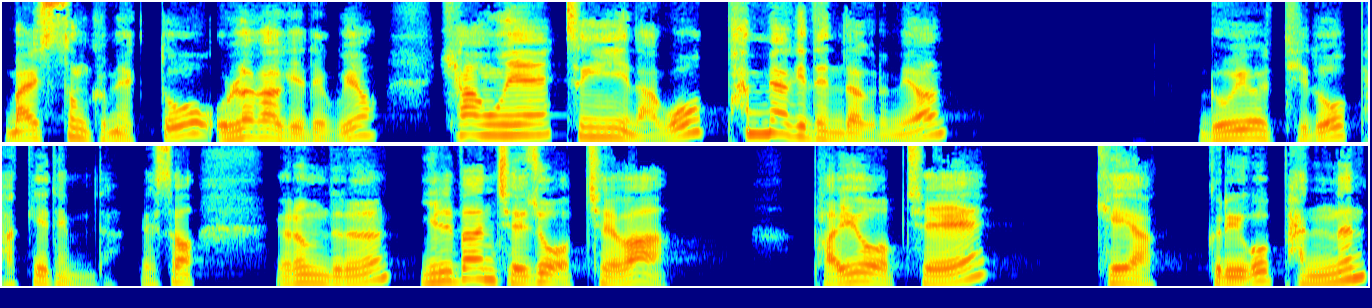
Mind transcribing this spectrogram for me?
마일스톤 금액도 올라가게 되고요. 향후에 승인이 나고 판매하게 된다 그러면 로열티도 받게 됩니다. 그래서 여러분들은 일반 제조업체와 바이오 업체의 계약 그리고 받는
